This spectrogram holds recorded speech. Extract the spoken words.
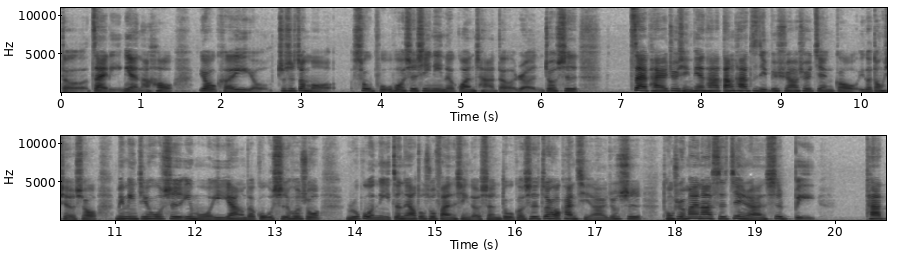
的在里面，然后又可以有就是这么素朴或是细腻的观察的人，就是。在拍剧情片，他当他自己必须要去建构一个东西的时候，明明几乎是一模一样的故事，或者说，如果你真的要做出反省的深度，可是最后看起来就是同学麦纳斯竟然是比他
